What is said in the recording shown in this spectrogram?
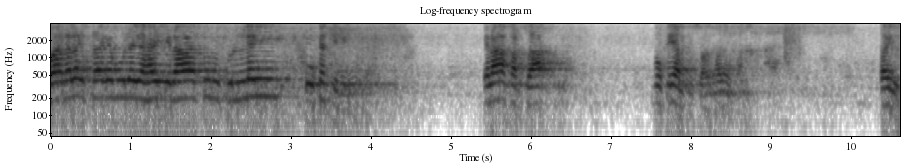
waana la istaagay buu leeyahay ilaa thuluthu leyl uu ka tegay ilaa afar saac buu qiyaamku socday habeenkaas ayib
